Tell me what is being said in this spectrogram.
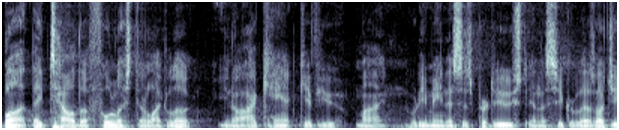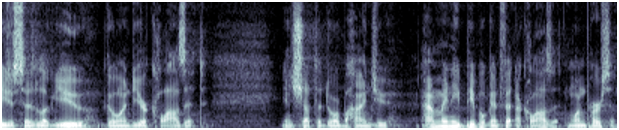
but they tell the foolish, they're like, look, you know, I can't give you mine. What do you mean? This is produced in the secret. That's why Jesus says, look, you go into your closet and shut the door behind you. How many people can fit in a closet? One person.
